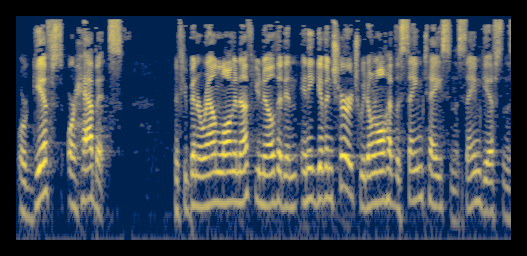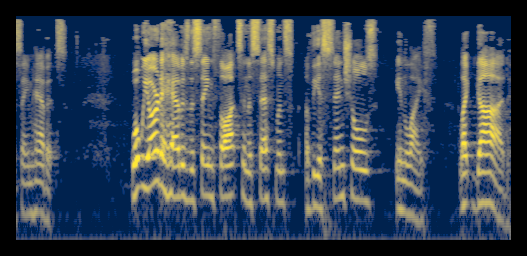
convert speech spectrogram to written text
or gifts or habits, if you've been around long enough, you know that in any given church, we don't all have the same tastes and the same gifts and the same habits. What we are to have is the same thoughts and assessments of the essentials in life, like God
